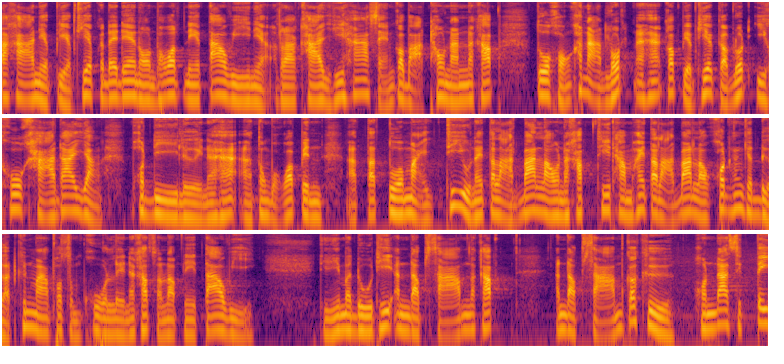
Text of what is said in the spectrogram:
ราคาเนี่ยเปรียบเทียบกันได้แน่นอน เพราะว่าเนต้าวีเนี่ยราคาอยู่ที่ 5 0 0แสนกว่าบาทเท่านั้นนะครับ ตัวของขนาดรถนะฮะก็เปรียบเทียบกับรถ Eco Car ได้อย่างพอดีเลยนะฮะอ่าต้องบอกว่าเป็นอ่าตัดตัวใหม่ที่อยู่ในตลาดบ้านเรานะครับ ที่ทำให้ตลาดบ้านเราค่อนข้างจะเดือดขึ้นมาพอสมควรเลยนะครับสำหรับเนต้าวีทีนี้มาดูที่อันดับ3นะครับอันดับ 3 ก็คือ Honda City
